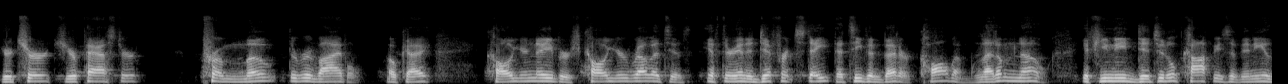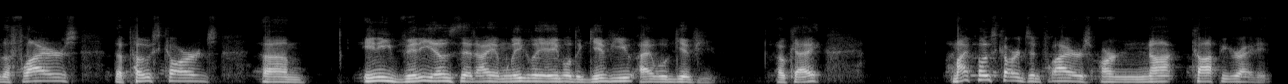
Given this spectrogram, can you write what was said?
Your church, your pastor, promote the revival. Okay. Call your neighbors, call your relatives. If they're in a different state, that's even better. Call them, let them know. If you need digital copies of any of the flyers, the postcards, um, any videos that I am legally able to give you, I will give you. Okay? My postcards and flyers are not copyrighted.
